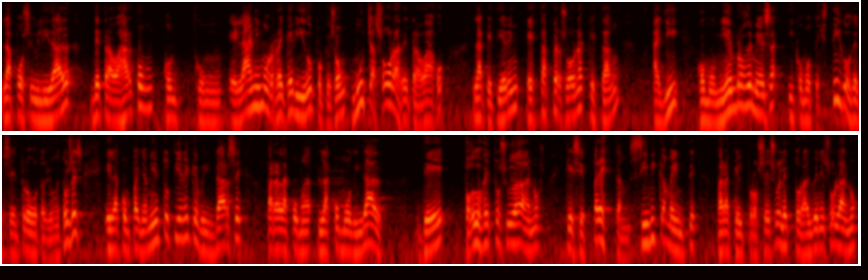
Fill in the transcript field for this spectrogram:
la posibilidad de trabajar con, con- con el ánimo requerido, porque son muchas horas de trabajo la que tienen estas personas que están allí como miembros de mesa y como testigos del centro de votación. Entonces, el acompañamiento tiene que brindarse para la, comodidad de todos estos ciudadanos que se prestan cívicamente para que el proceso electoral venezolano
